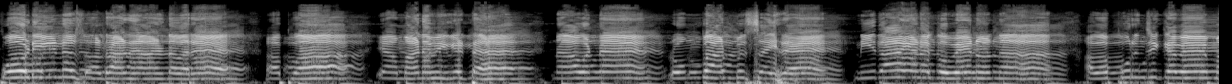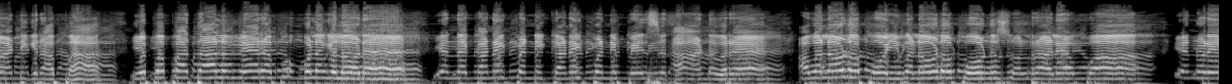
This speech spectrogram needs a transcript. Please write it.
போடின்னு சொல்றானே ஆண்டவரே. அப்பா என் மனைவி கிட்ட நான் உன்ன ரொம்ப அன்பு செய்யறேன் நீதான் எனக்கு வேணும்னா அவ புரிஞ்சிக்கவே மாட்டேங்கிறாப்பா எப்ப பார்த்தாலும் வேற பொம்பளைங்களோட என்ன கனெக்ட் பண்ணி கனெக்ட் பண்ணி பேசுற ஆண்டவரே. அவளோட போ இவளோட போன்னு சொல்றாளே அப்பா. என்னுடைய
